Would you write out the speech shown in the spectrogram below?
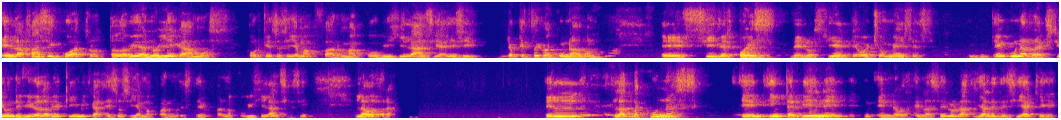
en la fase 4 todavía no llegamos porque eso se llama farmacovigilancia, es decir, yo que estoy vacunado, eh, si después de los 7, 8 meses tengo una reacción debido a la bioquímica, eso se llama este, farmacovigilancia, ¿sí? La otra, las vacunas intervienen en, las células, ya les decía que,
